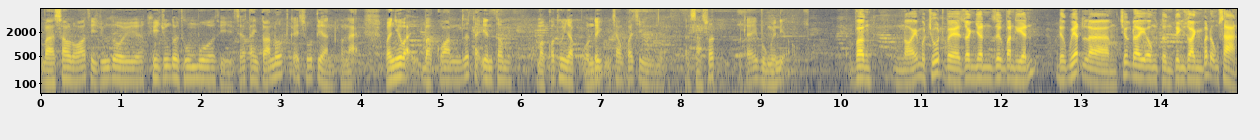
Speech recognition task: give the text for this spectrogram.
và sau đó thì chúng tôi khi chúng tôi thu mua thì sẽ thanh toán nốt cái số tiền còn lại và như vậy bà con rất là yên tâm mà có thu nhập ổn định trong quá trình ờ, sản xuất cái vùng nguyên liệu. Vâng, nói một chút về doanh nhân Dương Văn Hiến. Được biết là trước đây ông từng kinh doanh bất động sản,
